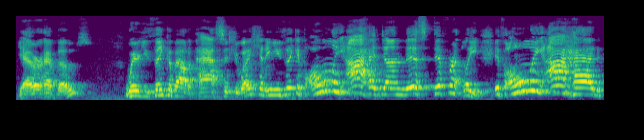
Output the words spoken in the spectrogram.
You ever have those? Where you think about a past situation and you think, if only I had done this differently, if only I had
